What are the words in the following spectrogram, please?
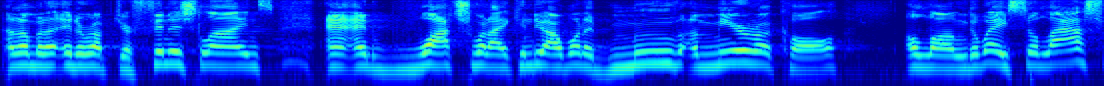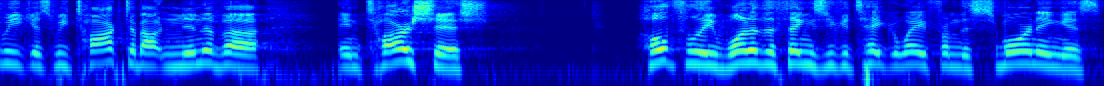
and I'm going to interrupt your finish lines, and, watch what I can do. I want to move a miracle along the way. So last week, as we talked about Nineveh in Tarshish, hopefully one of the things you could take away from this morning is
